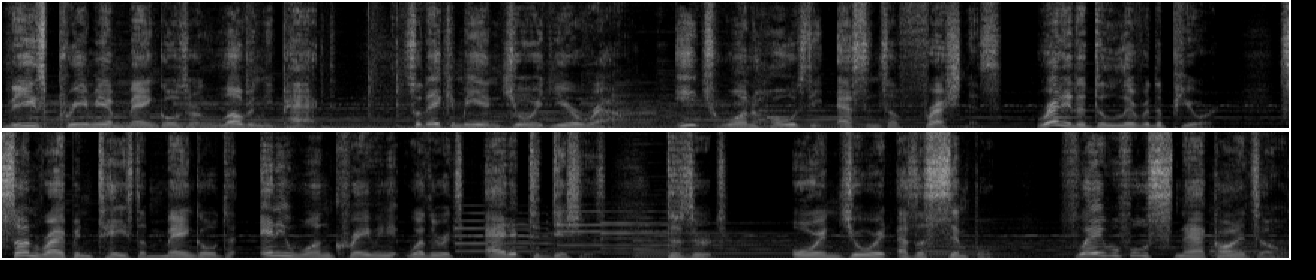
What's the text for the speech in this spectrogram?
These premium mangoes are lovingly packed, so they can be enjoyed year-round. Each one holds the essence of freshness, ready to deliver the pure, sun-ripened taste of mango to anyone craving it whether it's added to dishes, desserts, or enjoy it as a simple, flavorful snack on its own.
